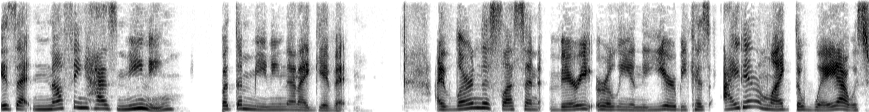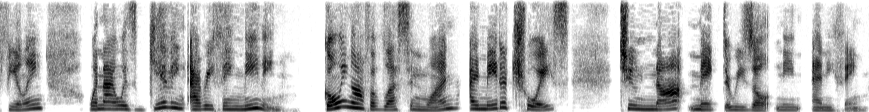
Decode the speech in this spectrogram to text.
is that nothing has meaning but the meaning that I give it. I learned this lesson very early in the year because I didn't like the way I was feeling when I was giving everything meaning. Going off of lesson one, I made a choice to not make the result mean anything.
